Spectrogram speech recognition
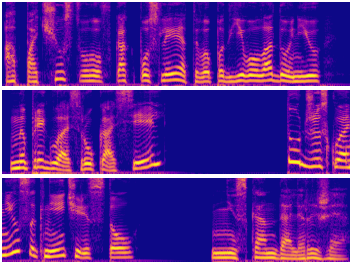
А почувствовав, как после этого под его ладонью напряглась рука сель, тут же склонился к ней через стол. Не скандаль, рыжая.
